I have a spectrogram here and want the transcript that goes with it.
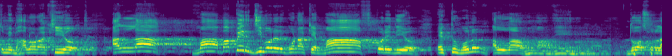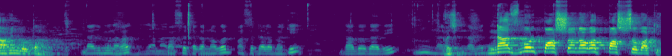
তুমি ভালো রাখিও। আল্লাহ মা বাপের জীবনের গোনাকে মাফ করে দিও। একটু বলুন আল্লাহ আমিন। দোয়া শুনলে আমিন বলতে হবে নাজমুল হক পাঁচশো টাকা নগদ পাঁচশো টাকা বাকি। দাদু দাদি হুম, আচ্ছা। নাজমুল পাঁচশো নগদ পাঁচশো বাকি।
